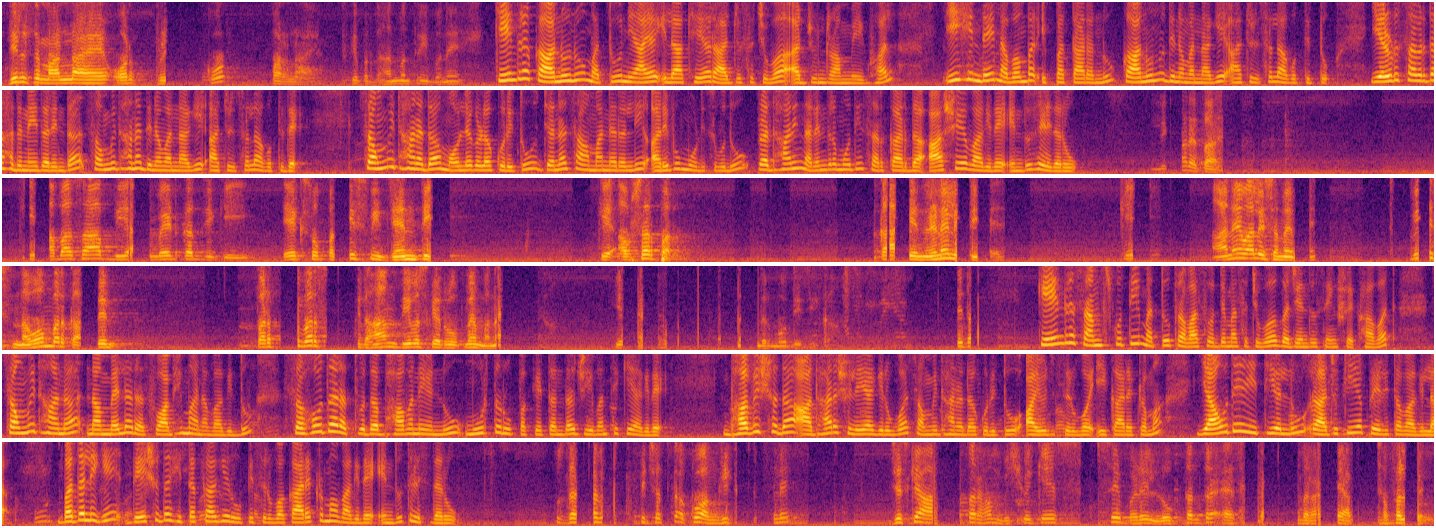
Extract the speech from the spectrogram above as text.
दिल से मानना है और प्रिय को पढ़ना है इसके प्रधानमंत्री बने ಕೇಂದ್ರ ಕಾನೂನು ಮತ್ತು ನ್ಯಾಯ ಇಲಾಖೆಯ ರಾಜ್ಯ ಸಚಿವ ಅರ್ಜುನ್ ರಾಮ್ ಮೇಘ್ವಾಲ್ ಈ ಹಿಂದೆ ನವೆಂಬರ್ ಇಪ್ಪತ್ತಾರನ್ನು ಕಾನೂನು ದಿನವನ್ನಾಗಿ ಆಚರಿಸಲಾಗುತ್ತಿತ್ತು ಎರಡು ಸಾವಿರದ ಹದಿನೈದರಿಂದ ಸಂವಿಧಾನ ದಿನವನ್ನಾಗಿ ಆಚರಿಸಲಾಗುತ್ತಿದೆ ಸಂವಿಧಾನದ ಮೌಲ್ಯಗಳ ಕುರಿತು ಜನಸಾಮಾನ್ಯರಲ್ಲಿ ಅರಿವು ಮೂಡಿಸುವುದು ಪ್ರಧಾನಿ ನರೇಂದ್ರ ಮೋದಿ ಸರ್ಕಾರದ ಆಶಯವಾಗಿದೆ ಎಂದು ಹೇಳಿದರು लिखा रहता है बाबा साहब बी आर अंबेडकर जी की 125वीं जयंती के अवसर पर सरकार ये निर्णय लेती है कि आने वाले समय में 20 नवंबर का दिन प्रतिवर्ष संविधान दिवस के रूप में मनाया जाएगा। ये नरेंद्र मोदी जी का ಕೇಂದ್ರ ಸಂಸ್ಕೃತಿ ಮತ್ತು ಪ್ರವಾಸೋದ್ಯಮ ಸಚಿವ ಗಜೇಂದ್ರ ಸಿಂಗ್ ಶೇಖಾವತ್, ಸಂವಿಧಾನ ನಮ್ಮೆಲ್ಲರ ಸ್ವಾಭಿಮಾನವಾಗಿದ್ದು, ಸಹೋದರತ್ವದ ಭಾವನೆಯನ್ನು ಮೂರ್ತರೂಪಕ್ಕೆ ತಂದ ಜೀವಂತಿಕೆಯಾಗಿದೆ. ಭವಿಷ್ಯದ ಆಧಾರಶಿಲೆಯಾಗಿರುವ ಸಂವಿಧಾನದ ಕುರಿತು ಆಯೋಜಿಸಿರುವ ಈ ಕಾರ್ಯಕ್ರಮ ಯಾವುದೇ ರೀತಿಯಲ್ಲೂ ರಾಜಕೀಯ ಪ್ರೇರಿತವಾಗಿಲ್ಲ. ಬದಲಿಗೆ ದೇಶದ ಹಿತಕ್ಕಾಗಿ ರೂಪಿಸಿರುವ ಕಾರ್ಯಕ್ರಮವಾಗಿದೆ ಎಂದು ತಿಳಿಸಿದರು. पर हम विश्व के सबसे बड़े लोकतंत्र ऐसे बनाने सफल हुए।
